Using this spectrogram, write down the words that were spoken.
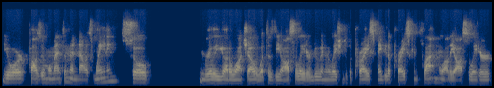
your positive momentum and now it's waning. So really you got to watch out what does the oscillator do in relation to the price? Maybe the price can flatten while the oscillator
